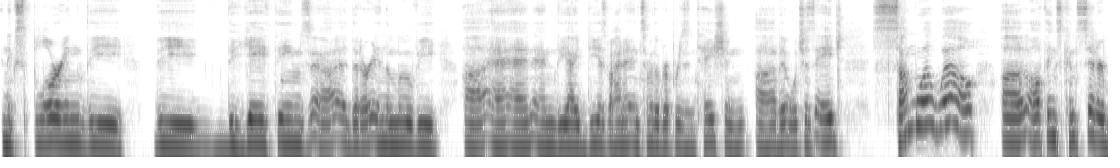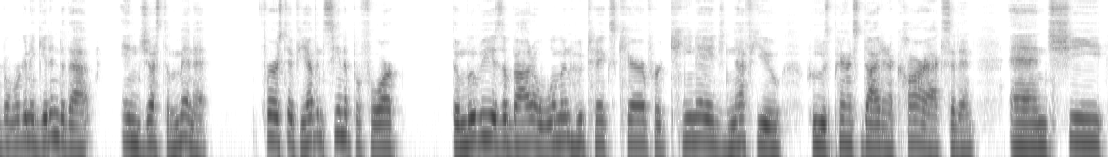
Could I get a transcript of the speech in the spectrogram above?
and exploring the the the gay themes uh, that are in the movie uh, and and the ideas behind it and some of the representation of it, which has aged somewhat well, uh, all things considered. But we're going to get into that in just a minute. First, if you haven't seen it before, the movie is about a woman who takes care of her teenage nephew whose parents died in a car accident, and she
